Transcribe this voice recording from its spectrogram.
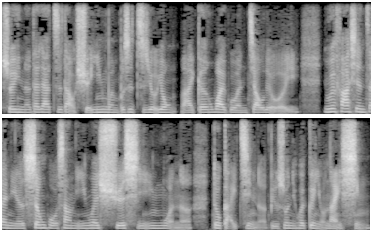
所以呢，大家知道学英文不是只有用来跟外国人交流而已。你会发现在你的生活上，你因为学习英文呢，都改进了。比如说，你会更有耐心。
